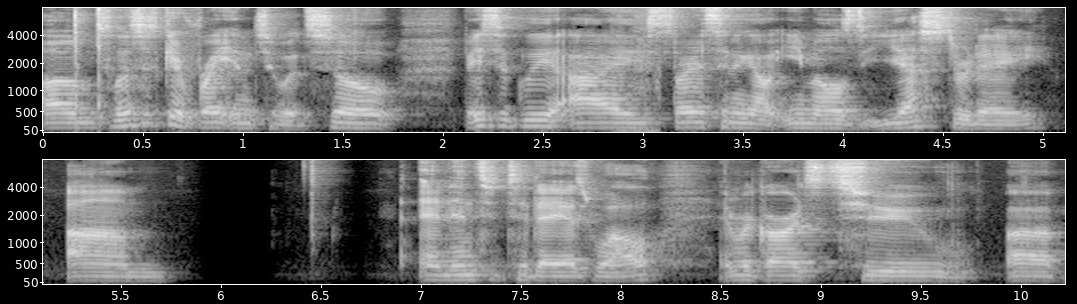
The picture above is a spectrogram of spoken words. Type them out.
Um, so let's just get right into it. So basically, I started sending out emails yesterday um, and into today as well in regards to uh,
